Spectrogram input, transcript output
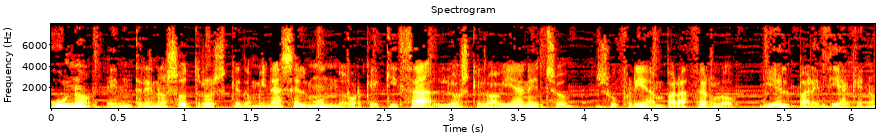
uno entre nosotros que dominase el mundo, porque quizá los que lo habían hecho sufrían para hacerlo y él parecía que no.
